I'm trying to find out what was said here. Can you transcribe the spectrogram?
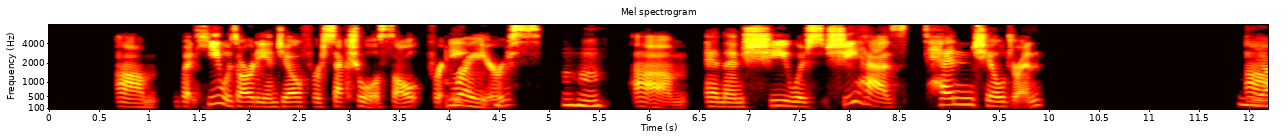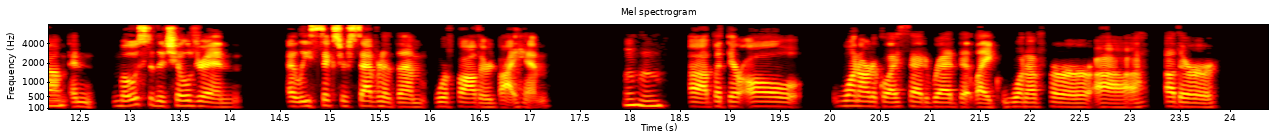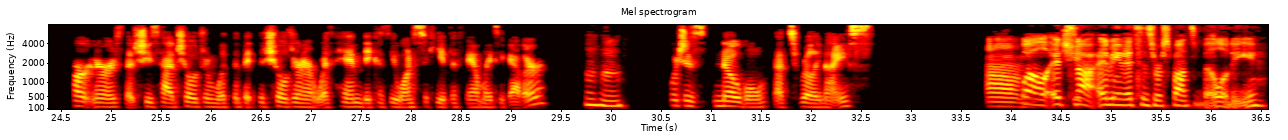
Um, but he was already in jail for sexual assault for eight Right. years. Mm-hmm. Um, and then she was she has ten children. Yeah. Um, and most of the children, at least six or seven of them, were fathered by him. mm-hmm. uh, but they're all one article I said read that like one of her uh, other partners that she's had children with the the children are with him because he wants to keep the family together, Mm-hmm. which is noble. That's really nice. Um, Well, it's she- not. I mean, it's his responsibility.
